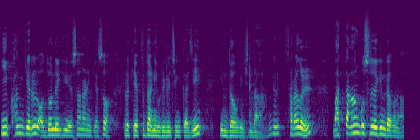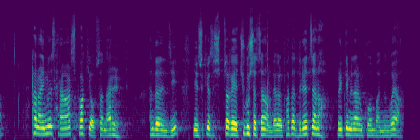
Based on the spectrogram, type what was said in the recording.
이 관계를 얻어내기 위해서 하나님께서 그렇게 부단히 우리를 지금까지 인도하고 계신다. 그러니까 사랑을 마땅한 것으로 여긴다거나 하나님은 사랑할 수밖에 없어 나를 한다든지 예수께서 십자가에 죽으셨잖아. 내가 받아들였잖아. 그렇기 때문에 나는 구원받는 거야.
